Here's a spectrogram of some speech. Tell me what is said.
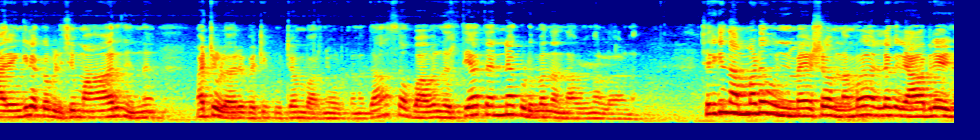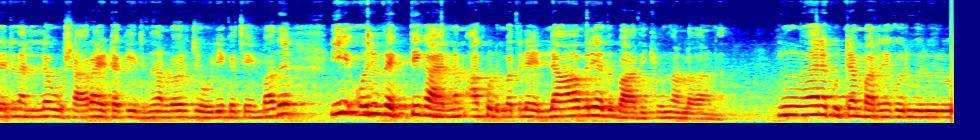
ആരെങ്കിലുമൊക്കെ വിളിച്ച് മാറി നിന്ന് മറ്റുള്ളവരെ പറ്റി കുറ്റം പറഞ്ഞു കൊടുക്കണം. ആ സ്വഭാവം നിർത്തിയാൽ തന്നെ കുടുംബം നന്നാവും എന്നുള്ളതാണ്. ശരിക്കും നമ്മുടെ ഉന്മേഷം നമ്മൾ നല്ല രാവിലെ എഴുന്നേറ്റ് നല്ല ഉഷാറായിട്ടൊക്കെ ഇരുന്ന് നമ്മൾ ഒരു ജോലിയൊക്കെ ചെയ്യുമ്പോൾ അത് ഈ ഒരു വ്യക്തി കാരണം ആ കുടുംബത്തിലെ എല്ലാവരെയും അത് ബാധിക്കും എന്നുള്ളതാണ്. ഇങ്ങനെ കുറ്റം പറഞ്ഞ് ഒരു ഒരു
